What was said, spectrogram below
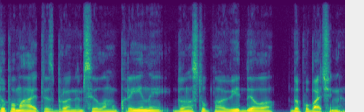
Допомагайте Збройним силам України. До наступного відео. До побачення.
